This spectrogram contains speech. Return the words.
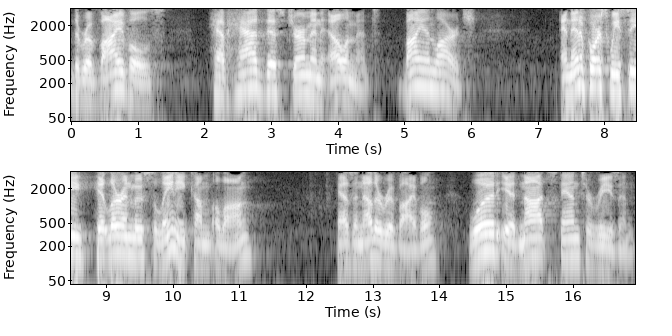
the revivals have had this German element, by and large, and then of course we see Hitler and Mussolini come along as another revival, would it not stand to reason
